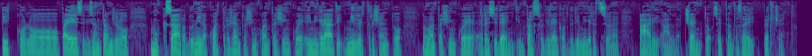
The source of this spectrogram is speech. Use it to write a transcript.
piccolo paese di Sant'Angelo Muxaro, 2455 emigrati, 1395 residenti, un tasso di record di immigrazione pari al 176%.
